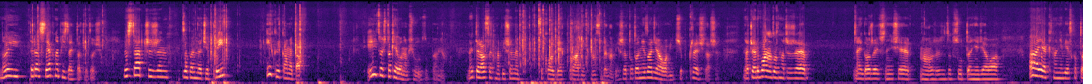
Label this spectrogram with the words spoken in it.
No i teraz jak napisać takie coś? Wystarczy, że zapamiętacie pri i klikamy tab. I coś takiego nam się uzupełnia. No i teraz jak napiszemy cokolwiek, poradnik nam sobie napisze, to to nie zadziała, widzicie, podkreśla się. Na czerwono to znaczy, że najgorzej w sensie, no, że zepsute nie działa, a jak na niebiesko to,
